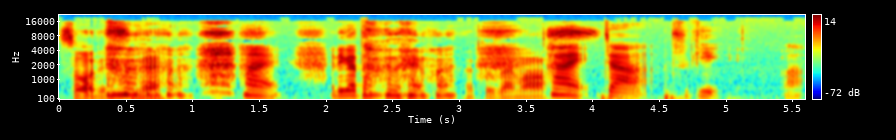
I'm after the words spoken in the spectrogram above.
そうですね。はい。ありがとうございます。ありがとうございます。はい。じゃあ、次は、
